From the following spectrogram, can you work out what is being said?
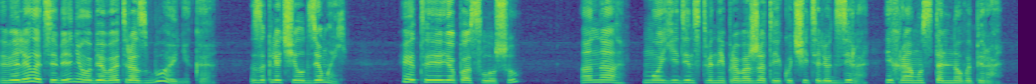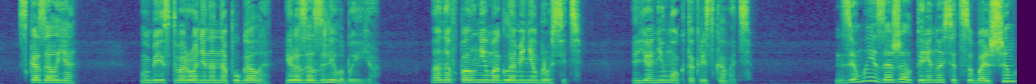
велела тебе не убивать разбойника», — заключил Дзюмэй. «И ты ее послушал?» «Она — мой единственный провожатый к учителю Дзира и храму Стального Пера», — сказал я. Убийство Ронина напугало и разозлило бы ее. Она вполне могла меня бросить. Я не мог так рисковать. Дзюмэй зажал переносицу большим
